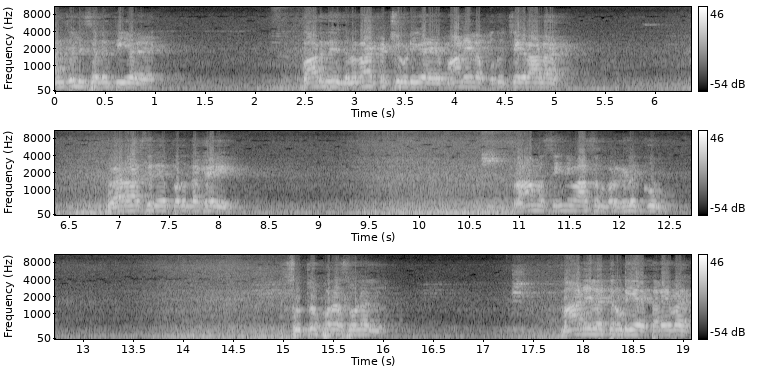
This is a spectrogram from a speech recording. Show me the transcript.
அஞ்சலி செலுத்திய பாரதிய ஜனதா கட்சியுடைய மாநில பொதுச் செயலாளர் பேராசிரியர் பெருந்தகை ராம சீனிவாசன் அவர்களுக்கும் சுற்றுப்புற சூழல் மாநிலத்தினுடைய தலைவர்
